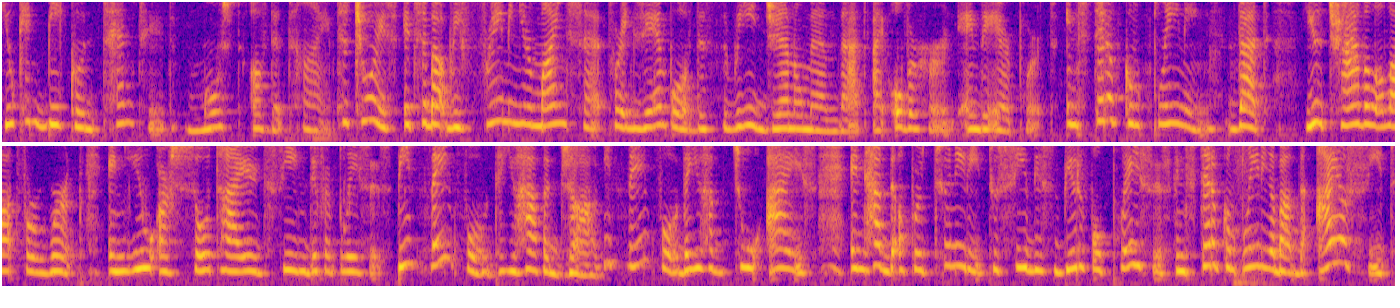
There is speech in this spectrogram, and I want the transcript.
you can be contented most of the time. It's a choice. It's about reframing your mindset. For example, of the three gentlemen that I overheard in the airport. Instead of complaining that you travel a lot for work and you are so tired seeing different places. Be thankful that you have a job. Be thankful that you have two eyes and have the opportunity to see these beautiful places. Instead of complaining about the aisle seat,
